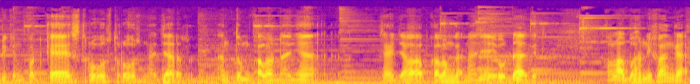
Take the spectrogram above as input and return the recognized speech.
bikin podcast terus terus ngajar. Antum kalau nanya saya jawab kalau nggak nanya ya udah gitu. Kalau Abu Hanifah nggak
